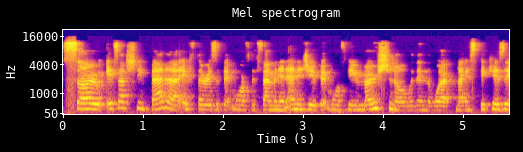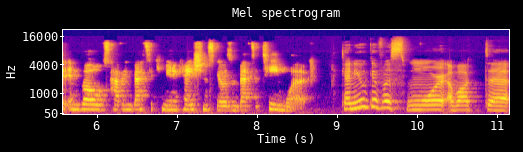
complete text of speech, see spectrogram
So it's actually better if there is a bit more of the feminine energy, a bit more of the emotional within the workplace, because it involves having better communication skills and better teamwork. Can you give us more about uh,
